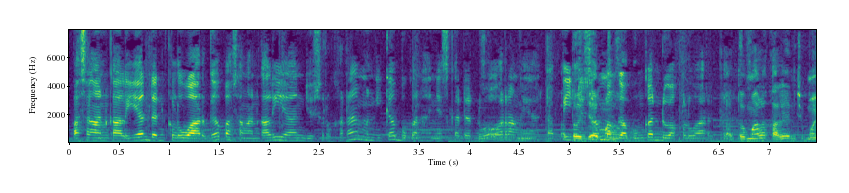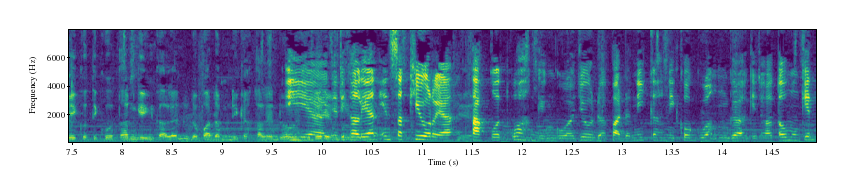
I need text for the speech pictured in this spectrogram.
pasangan kalian dan keluarga pasangan kalian justru. Karena menikah bukan hanya sekadar dua orang ya tapi Atau justru zaman- menggabungkan dua keluarga. atau malah kalian cuma ikut-ikutan geng kalian udah pada menikah kalian doang Iya, jadi kalian insecure ya, Iya. takut wah geng gua aja udah pada nikah nih kok gua enggak? gitu. Atau mungkin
